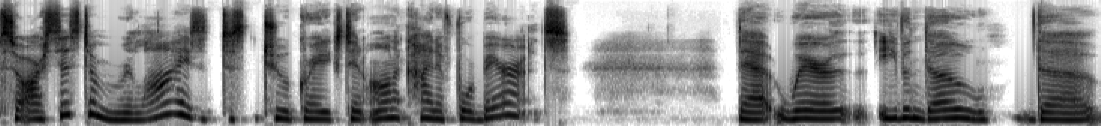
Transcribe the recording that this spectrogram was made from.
So our system relies to, to a great extent on a kind of forbearance that where even though the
